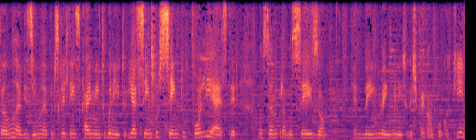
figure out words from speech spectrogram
tão levezinho, né, por isso que ele tem esse caimento bonito, e é 100% poliéster. Mostrando pra vocês, ó, é bem, bem bonito. Deixa eu pegar um pouco aqui.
